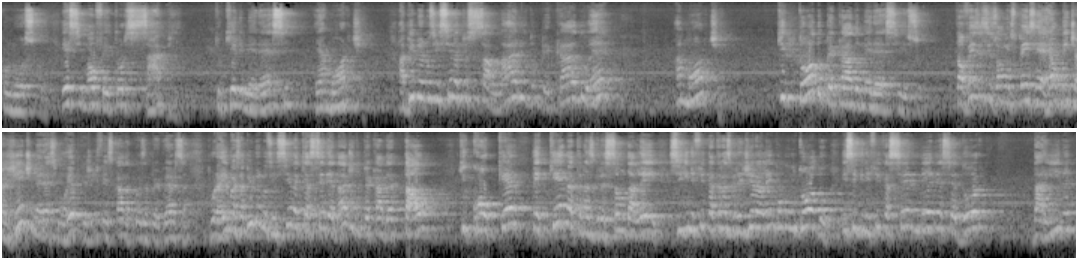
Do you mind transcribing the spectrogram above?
conosco. Esse malfeitor sabe que o que ele merece é a morte. A Bíblia nos ensina que o salário do pecado é a morte. Que todo pecado merece isso. Talvez esses homens pensem, é, realmente a gente merece morrer, porque a gente fez cada coisa perversa por aí, mas a Bíblia nos ensina que a seriedade do pecado é tal que qualquer pequena transgressão da lei significa transgredir a lei como um todo e significa ser merecedor da ira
